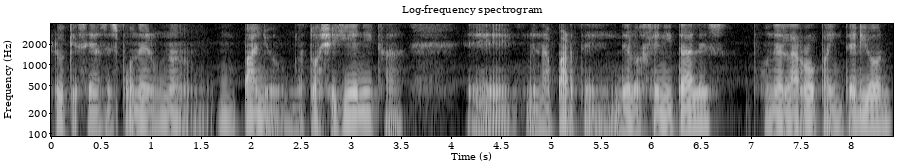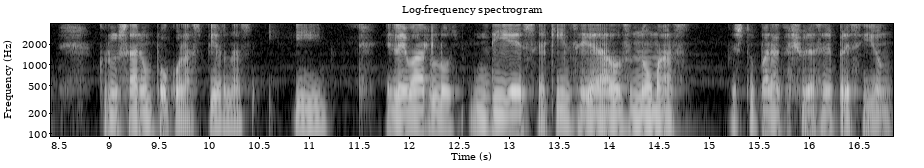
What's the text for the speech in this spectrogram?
lo que se hace es poner un paño, una toalla higiénica eh, en la parte de los genitales, poner la ropa interior, cruzar un poco las piernas y elevarlos 10 a 15 grados no más. Esto para que ayude a hacer presión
